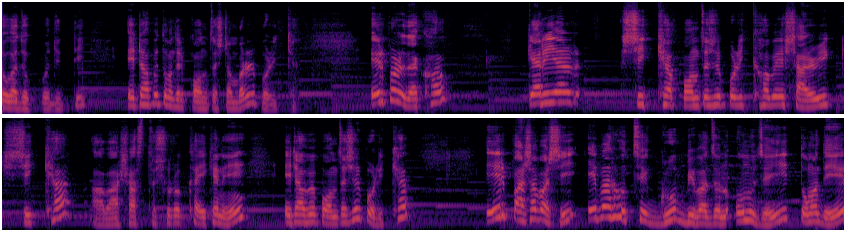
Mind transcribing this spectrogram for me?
যোগাযোগ প্রযুক্তি এটা হবে তোমাদের পঞ্চাশ নম্বরের পরীক্ষা। এরপরে দেখো, ক্যারিয়ার শিক্ষা পঞ্চাশের পরীক্ষা হবে, শারীরিক শিক্ষা বা স্বাস্থ্য সুরক্ষা এখানে এটা হবে পঞ্চাশের পরীক্ষা। এর পাশাপাশি এবার হচ্ছে গ্রুপ বিভাজন অনুযায়ী তোমাদের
